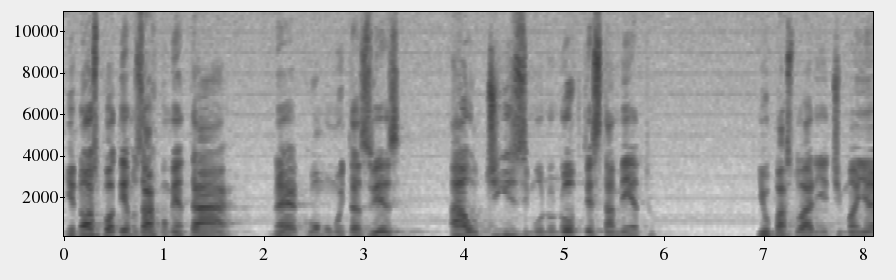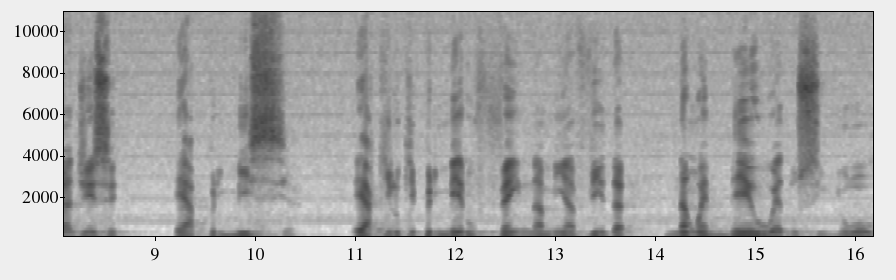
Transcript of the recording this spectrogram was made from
E nós podemos argumentar, né, como muitas vezes, ah, o dízimo no Novo Testamento. E o pastor Ari de manhã disse: é a primícia, é aquilo que primeiro vem na minha vida, não é meu, é do Senhor.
